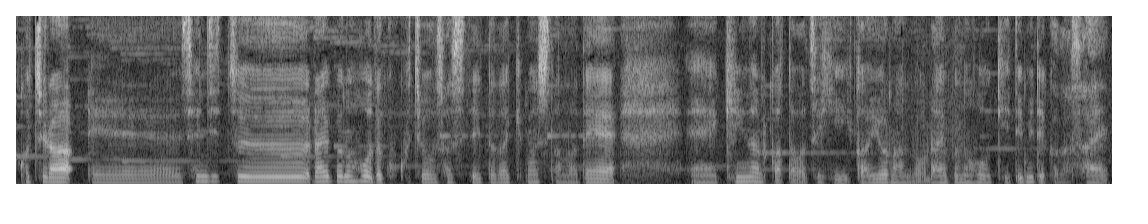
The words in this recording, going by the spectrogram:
こちら、えー、先日ライブの方で告知をさせていただきましたので、えー、気になる方は是非概要欄のライブの方を聞いてみてください。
